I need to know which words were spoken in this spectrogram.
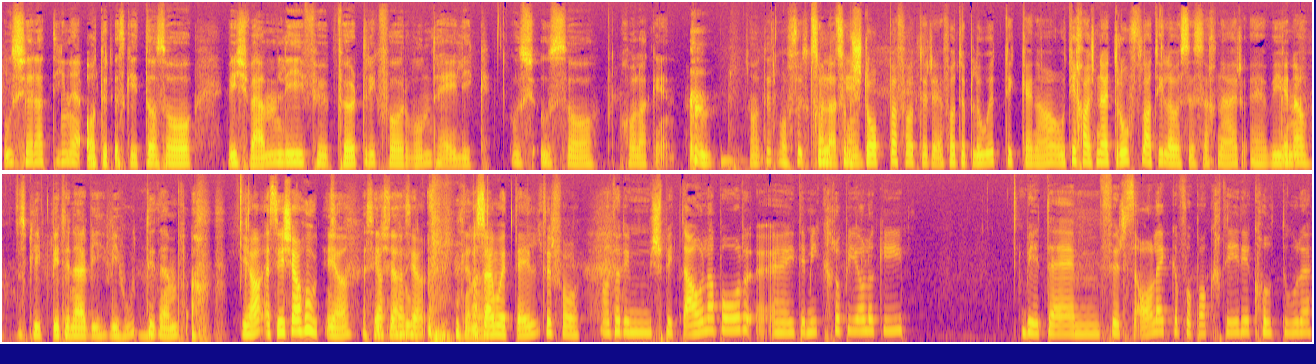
aus Gelatine oder es gibt auch so wie Schwämmli für die Förderung von Wundheilung aus, aus so Kollagen, oder? Also zum, Kollagen. zum Stoppen von der, von der Blutung, genau. Und die kannst du nicht drauflassen, die lösen sich dann äh, wie Genau, das bleibt wieder dann wie, wie Haut in dem Fall. Ja, es ist ja Haut. Ja, es Ja, ist ja, also, Haut. ja. Genau. also auch ein Teil davon. Oder im Spitallabor äh, in der Mikrobiologie wird ähm, für das Anlegen von Bakterienkulturen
